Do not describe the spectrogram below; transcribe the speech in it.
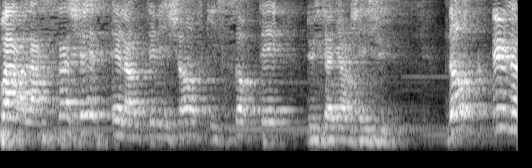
par la sagesse et l'intelligence qui sortaient du Seigneur Jésus. Donc, une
